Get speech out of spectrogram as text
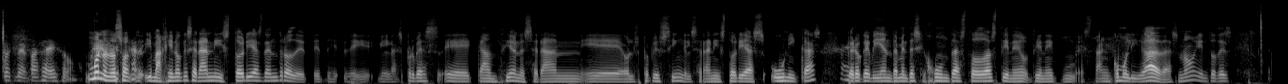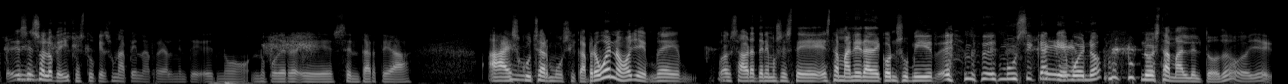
pues me pasa eso. Bueno, no son, imagino que serán historias dentro de, de- de- de las propias eh, canciones, serán eh, o los propios singles serán historias únicas, pero que evidentemente si juntas todas tiene, tiene, están como ligadas, ¿no? Y entonces es eso lo que dices tú, que es una pena realmente eh, no, no poder eh, sentarte a, a Mm. escuchar música. Pero bueno, oye, eh, pues ahora tenemos este, esta manera de consumir música que, bueno, no está mal del todo. Oye,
